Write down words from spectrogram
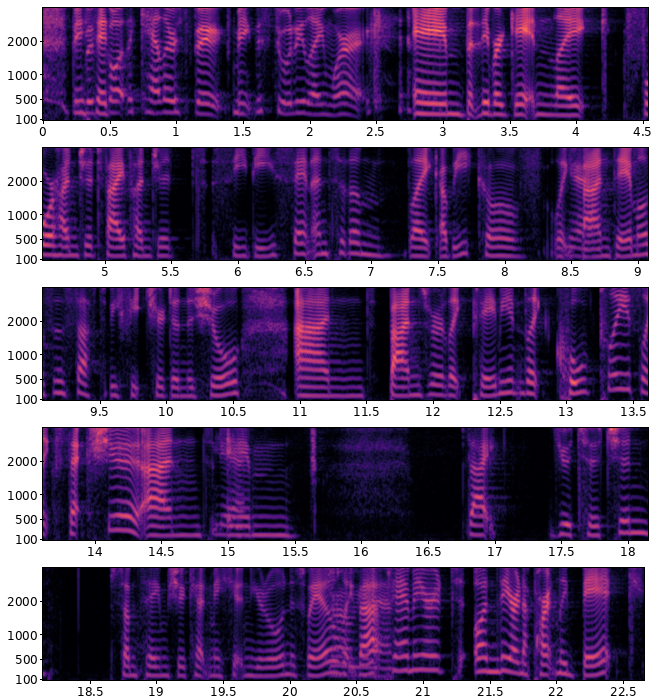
They We've said, got the killers booked. Make the storyline work. um, but they were getting like 400, 500 CDs sent into them like a week of like Yeah. band demos and stuff to be featured in the show, and bands were like premium, like Coldplay's like Fix You and Yeah. um, that U2 tune. Sometimes you can't make it on your own as well. Oh, like that yeah. premiered on there, and apparently Beck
